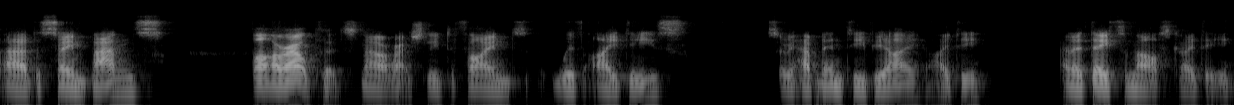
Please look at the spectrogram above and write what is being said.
uh, the same bands, but our outputs now are actually defined with IDs. So we have an NDVI ID and a data mask ID.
